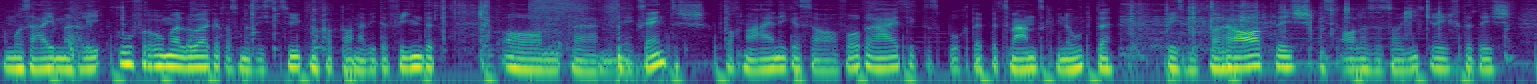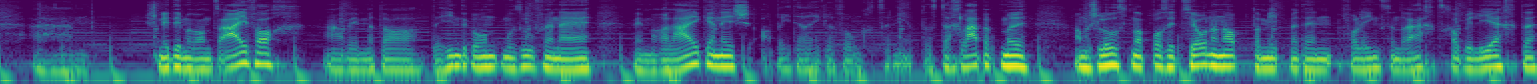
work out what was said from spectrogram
Man muss auch immer ein bisschen aufräumen schauen, dass man sein Zeug noch dann wieder findet. Und ähm, wie ihr seht, ist doch noch einiges an Vorbereitung. Das braucht etwa 20 Minuten, bis man parat ist, bis alles so eingerichtet ist. Ähm, nicht immer ganz einfach, auch wenn man da den Hintergrund muss aufnehmen muss, wenn man alleine ist, aber in der Regel funktioniert das. Da klebt man am Schluss noch Positionen ab, damit man dann von links und rechts kann belichten kann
